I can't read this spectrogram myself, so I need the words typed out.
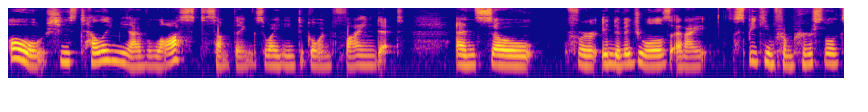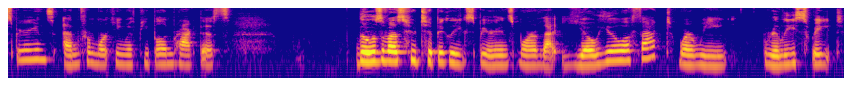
oh, she's telling me I've lost something, so I need to go and find it. And so for individuals, and I speaking from personal experience and from working with people in practice, those of us who typically experience more of that yo yo effect where we release weight,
